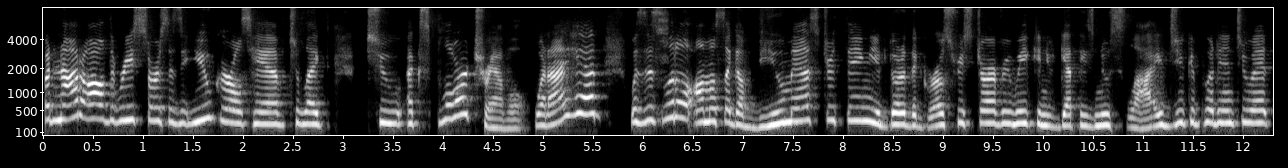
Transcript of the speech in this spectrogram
but not all the resources that you girls have to like to explore travel. What I had was this little almost like a Viewmaster thing. You'd go to the grocery store every week and you'd get these new slides you could put into it.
